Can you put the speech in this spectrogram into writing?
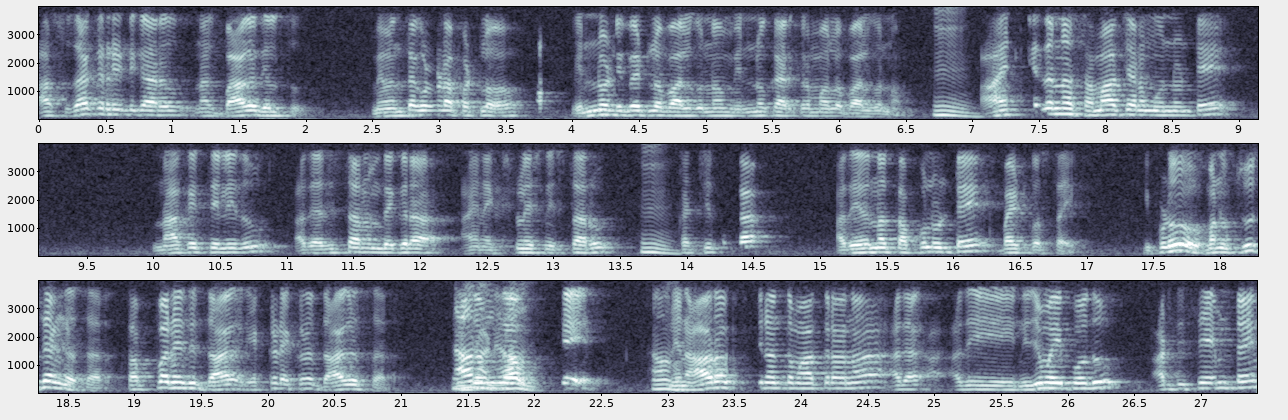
ఆ సుధాకర్ రెడ్డి గారు నాకు బాగా తెలుసు. మేమంతా కూడా అప్పట్లో ఎన్నో డిబేట్లో పాల్గొన్నాం ఎన్నో కార్యక్రమాల్లో పాల్గొన్నాం. ఉమ్, ఆయనకి ఏదన్నా సమాచారం ఉండుంటే నాకైతే తెలీదు. అది అధిష్టానం దగ్గర ఆయన ఎక్స్ప్లెనేషన్ ఇస్తారు. ఖచ్చితంగా అదేదన్నా తప్పులుంటే బయటకు వస్తాయి ఇప్పుడు మనం చూసాం కదా సార్ తప్పు అనేది దా ఎక్కడెక్కడ దాగదు సార్. నేను ఆరోపించినంత మాత్రాన అది అది నిజమైపోదు. అట్ ది సేమ్ టైం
